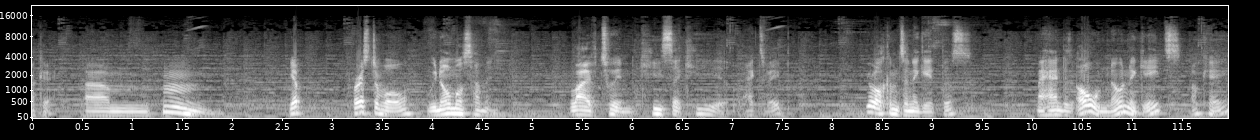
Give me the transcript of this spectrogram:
Okay. Um. Hmm. Yep. First of all, we normal summon. Live Twin Ki-sikil. Activate. You're welcome to negate this. My hand is. Oh, no negates? Okay.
